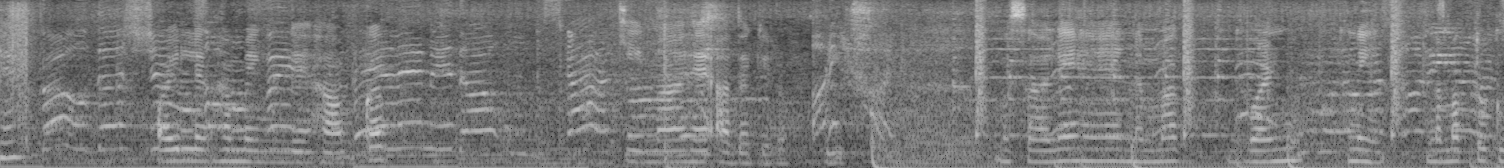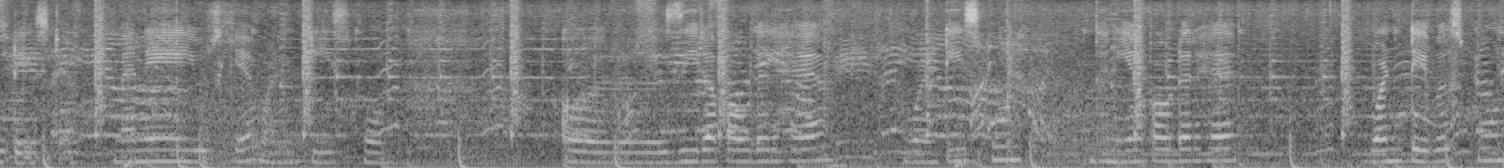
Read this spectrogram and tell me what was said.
हैं। ऑयल हम लेंगे हाफ़ कप कीमा है आधा किलो बीफ मसाले हैं नमक वन नहीं, नमक तो टू टेस्ट है। मैंने यूज़ किया वन टीस्पून और ज़ीरा पाउडर है वन टीस्पून धनिया पाउडर है। वन टेबल स्पून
